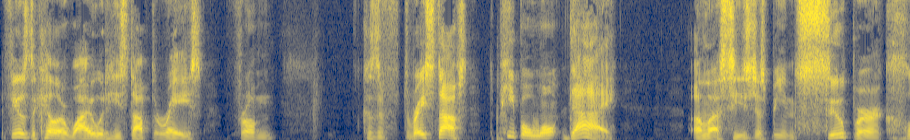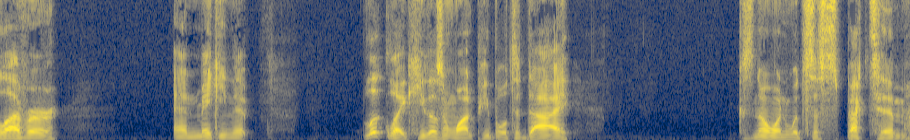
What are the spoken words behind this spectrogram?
if he was the killer, why would he stop the race from. Because if the race stops, the people won't die. Unless he's just being super clever and making it look like he doesn't want people to die because no one would suspect him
